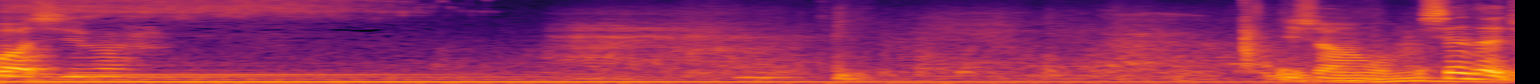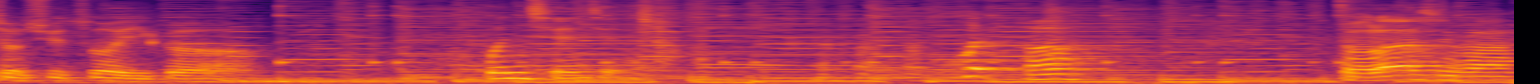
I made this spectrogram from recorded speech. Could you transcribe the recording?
我媳妇儿。医生，我们现在就去做一个婚前检查。婚 啊，走了，媳妇儿。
